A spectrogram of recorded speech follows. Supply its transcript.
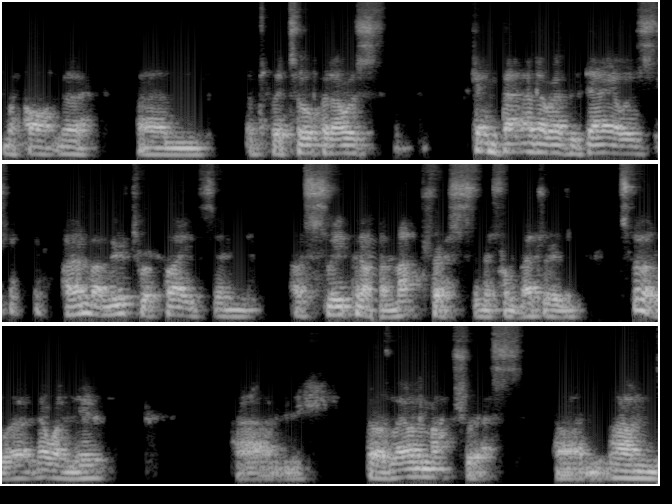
my partner um, split up, and I was getting better though every day. I was. I remember I moved to a place and I was sleeping on a mattress in the front bedroom. Still at work, no one knew. Um, so I was laying on a mattress, um, and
